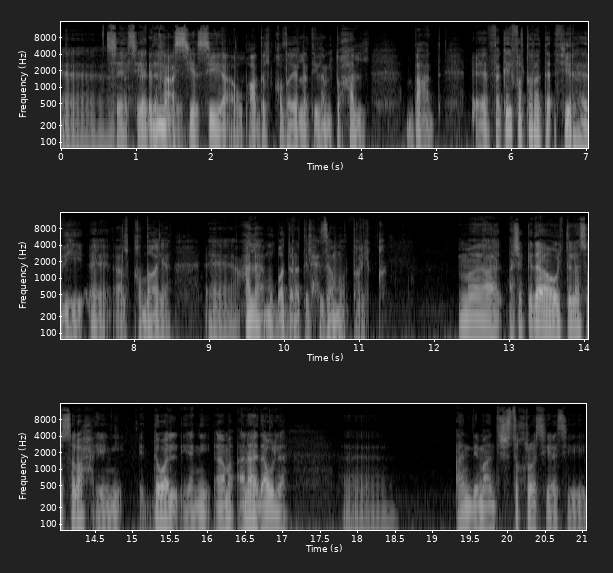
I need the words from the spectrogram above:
السياسية إن الداخلية. السياسية أو بعض القضايا التي لم تحل بعد. آه، فكيف ترى تأثير هذه آه، القضايا آه، على مبادرة الحزام والطريق؟ ما عشان كده قلت لها أستاذ صلاح يعني الدول يعني أنا- أنا دولة آه، عندي ما عنديش استقرار سياسي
